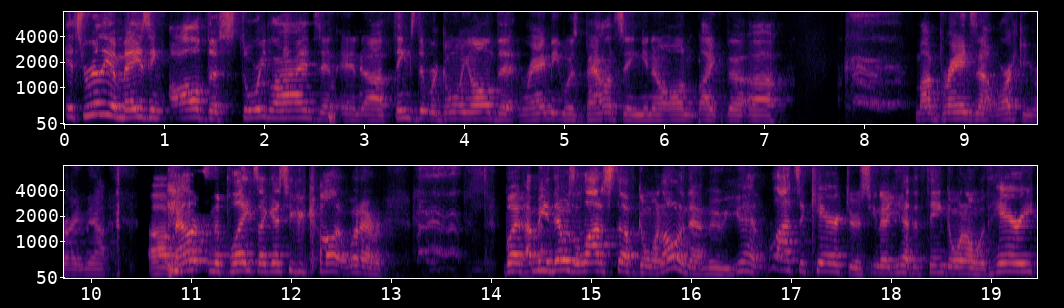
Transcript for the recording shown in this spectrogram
It's really amazing all the storylines and and uh, things that were going on that Raimi was balancing. You know, on like the uh, my brain's not working right now. Uh, balancing the plates, I guess you could call it whatever. But I mean, there was a lot of stuff going on in that movie. You had lots of characters. You know, you had the thing going on with Harry.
